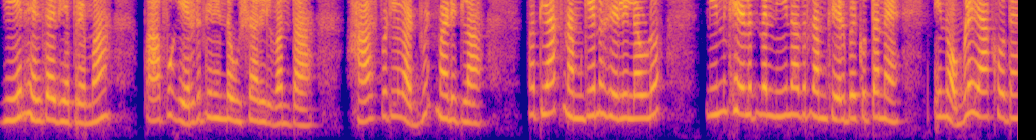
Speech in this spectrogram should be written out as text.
ಏನು ಹೇಳ್ತಾ ಇದೆಯಾ ಪ್ರೇಮ? ಪಾಪುಗೆ ಎರಡು ದಿನದಿಂದ ಹುಷಾರಿಲ್ವಂತ? ಹಾಸ್ಪಿಟ್ಲಲ್ಲಿ ಅಡ್ಮಿಟ್ ಮಾಡಿದ್ಲಾ? ಮತ್ತೆ ಯಾಕೆ ನಮಗೇನು ಹೇಳಿಲ್ಲ ಅವಳು? ನಿನ್ಗೆ ಹೇಳಿದ್ಮೇಲೆ ನೀನಾದ್ರೂ ನಮ್ಗೆ ಕೇಳಬೇಕು ತಾನೆ? ನೀನು ಒಬ್ಳೆ ಯಾಕೆ ಹೋದೆ?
